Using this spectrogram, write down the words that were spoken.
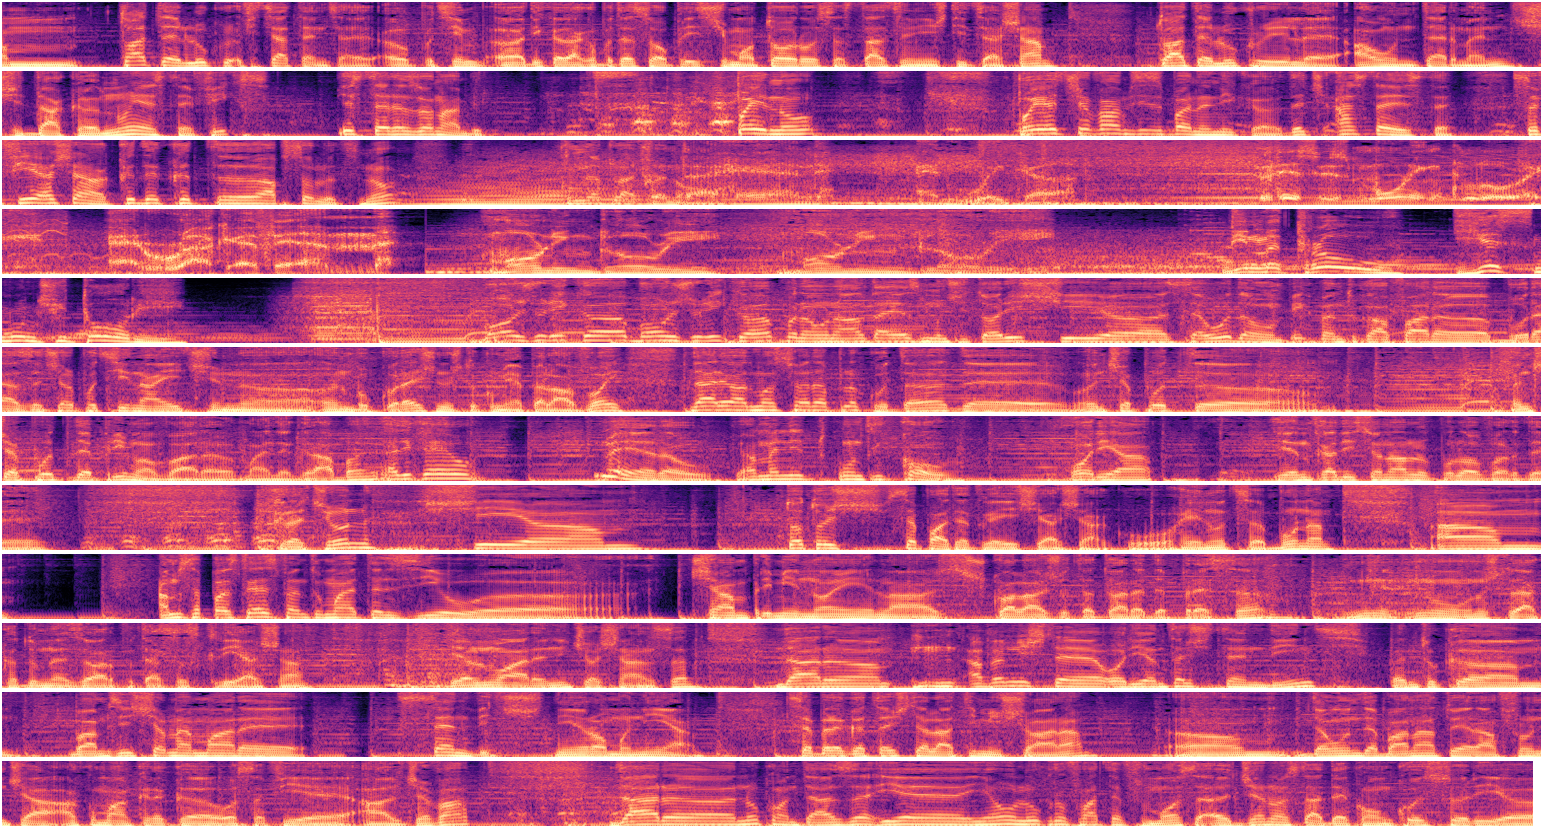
Um, toate lucruri, fiți atenți uh, puțin, adică dacă puteți să opriți și motorul, să stați liniștiți așa, toate lucrurile au un termen și dacă nu este fix, este rezonabil. Păi nu? Păi e ce v-am zis, bănănică. Deci asta este. Să fie așa, cât de cât uh, absolut, nu? Cum ne place Put nouă. the hand and wake up This is Morning Glory at Rock FM. Morning Glory, Morning Glory. Din metrou ies muncitorii. Bonjurică, bonjurică, până una alta ies muncitorii și uh, se udă un pic pentru că afară burează, cel puțin aici în, uh, în București, nu știu cum e pe la voi, dar e o atmosferă plăcută de început, uh, început de primăvară mai degrabă, adică eu nu e rău, eu am venit cu un tricou, Horia e în tradiționalul pulover de Crăciun și uh, totuși se poate trăi și așa, cu o hăinuță bună. Um, am să păstrez pentru mai târziu uh, ce am primit noi la școala ajutătoare de presă. Nu, nu știu dacă Dumnezeu ar putea să scrie așa. El nu are nicio șansă. Dar uh, avem niște orientări și tendinți, pentru că v-am zis cel mai mare sandwich din România se pregătește la Timișoara. Um, de unde banatul era fruncea, acum cred că o să fie altceva. Dar uh, nu contează, e, e un lucru foarte frumos, uh, genul ăsta de concursuri uh,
